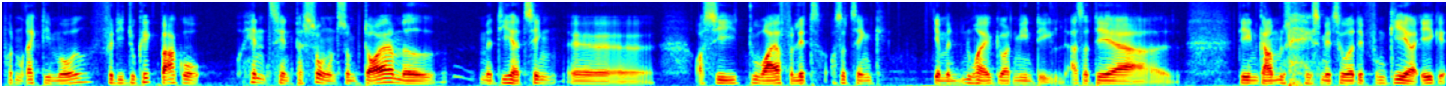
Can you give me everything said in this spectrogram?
på den rigtige måde. Fordi du kan ikke bare gå hen til en person, som døjer med, med de her ting, øh, og sige, du vejer for lidt, og så tænke, jamen nu har jeg gjort min del. Altså det er, det er en gammeldags metode, det fungerer ikke.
